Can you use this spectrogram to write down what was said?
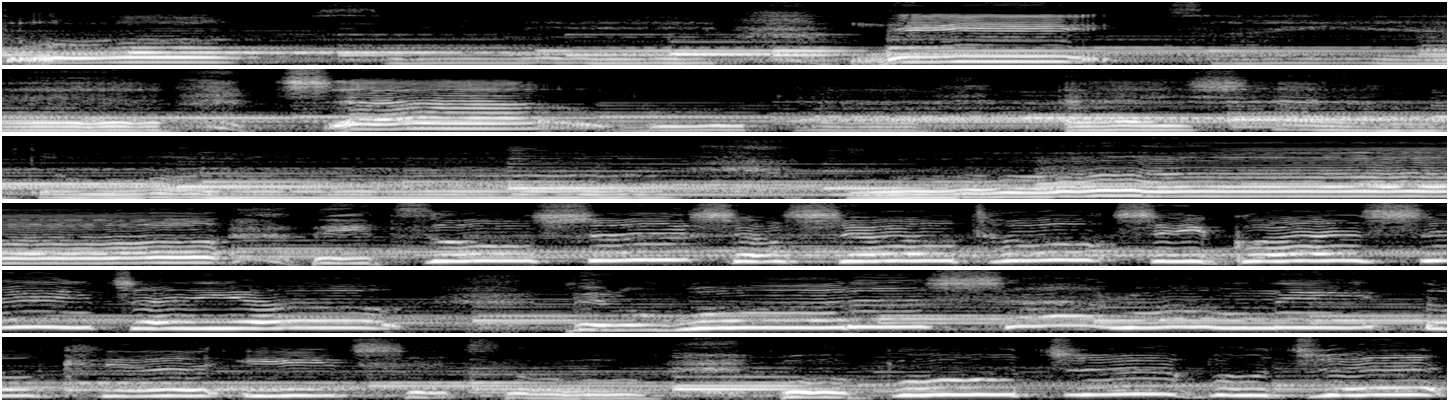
多私密，你再也找不到爱笑的我。你总是像小偷，习惯性占有，连我的笑容你都可以窃走。我不知不觉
